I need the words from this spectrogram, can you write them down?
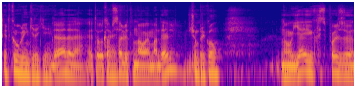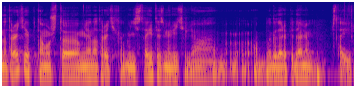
Это кругленькие такие. Да, да, да. Это вот Кайф. абсолютно новая модель. В чем прикол? Ну, я их использую на треке, потому что у меня на треке как бы не стоит измеритель, а, а благодаря педалям стоит.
